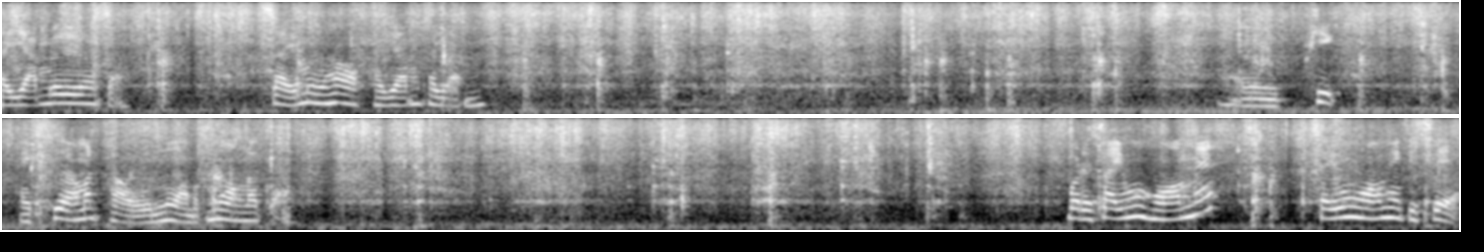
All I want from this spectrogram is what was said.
ขยำเลยนะจ๊ะใส่มือเฮาขยำขยำให้พริก ให้เครื่องมันเขาเนื้อบักม่วงนะจ๊ะบ่ได้ใส่หัวหอมไหมใส่หัวหอมให้ติแสบ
